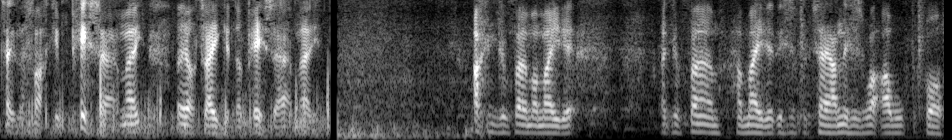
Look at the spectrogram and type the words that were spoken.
taking the fucking piss out of me. They are taking the piss out of me. I can confirm I made it. I confirm I made it. This is the town. This is what I walked for.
